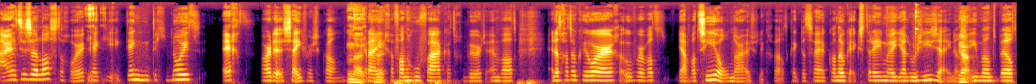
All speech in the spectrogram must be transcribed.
Maar het is wel lastig hoor. Kijk, ik denk dat je nooit echt harde cijfers kan Nee, krijgen van hoe vaak het gebeurt en wat. En dat gaat ook heel erg over wat, ja, wat zie je onder huiselijk geweld. Kijk, dat zijn, kan ook extreme jaloezie zijn. Als Ja. iemand belt,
